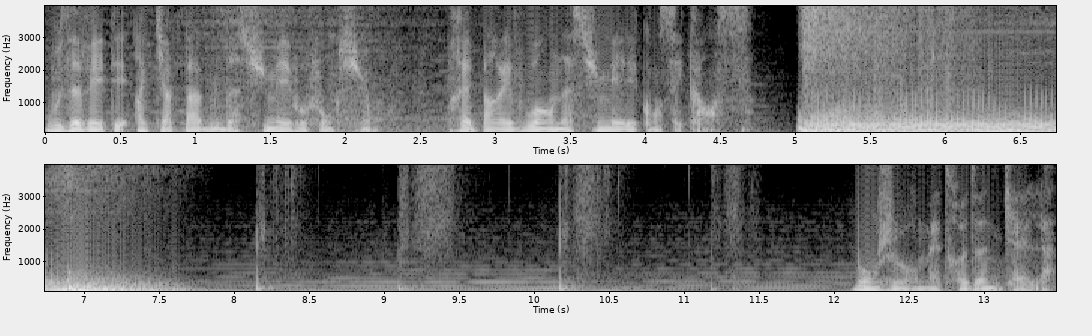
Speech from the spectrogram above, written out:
Vous avez été incapable d'assumer vos fonctions. Préparez-vous à en assumer les conséquences. Bonjour, maître Dunkel.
